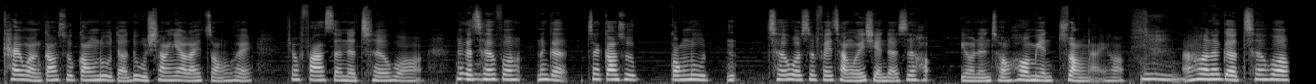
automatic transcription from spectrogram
开往高速公路的路上要来总会，就发生了车祸，那个车祸，嗯、那个在高速。公路嗯，车祸是非常危险的，是后有人从后面撞来哈，嗯，然后那个车祸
